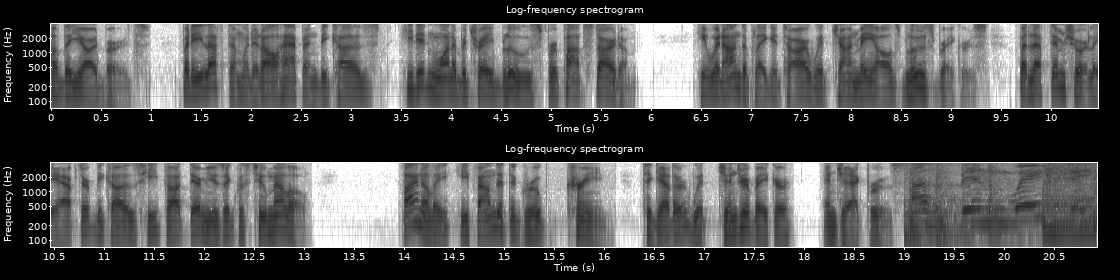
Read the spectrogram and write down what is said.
of the Yardbirds, but he left them when it all happened because he didn't want to betray blues for pop stardom. He went on to play guitar with John Mayall's Blues Breakers, but left them shortly after because he thought their music was too mellow. Finally, he founded the group Cream, together with Ginger Baker and Jack Bruce. I've been waiting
